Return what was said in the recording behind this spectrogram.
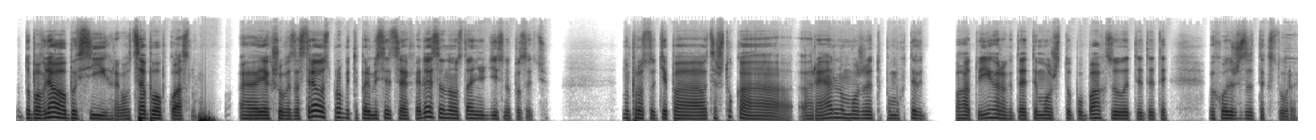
Добавляла би всі ігри. Оце було б класно. Е, якщо ви застряли, спробуйте переміститися Хелеса на останню дійсну позицію. Ну просто, типа, ця штука реально може допомогти багато іграх, де ти можеш тупо баг зулити, де ти виходиш за текстури.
